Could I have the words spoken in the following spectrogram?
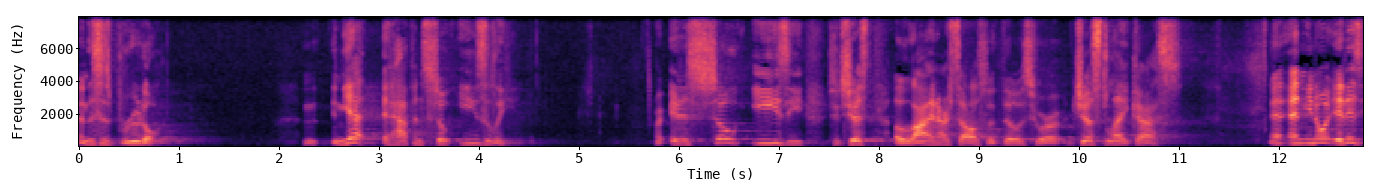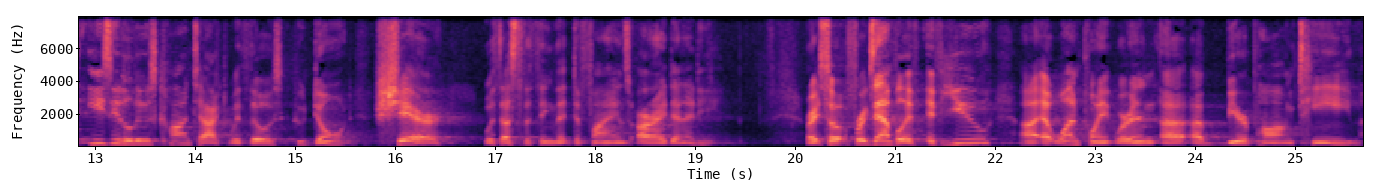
And this is brutal. And yet, it happens so easily. It is so easy to just align ourselves with those who are just like us. And, and you know what? It is easy to lose contact with those who don't share with us the thing that defines our identity. Right? So, for example, if, if you uh, at one point were in a, a beer pong team,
